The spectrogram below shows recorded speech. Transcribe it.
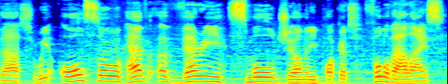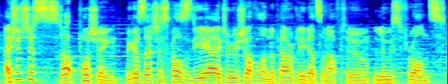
that, we also have a very small Germany pocket full of allies. I should just stop pushing, because that just causes the AI to reshuffle and apparently that's enough to lose fronts.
